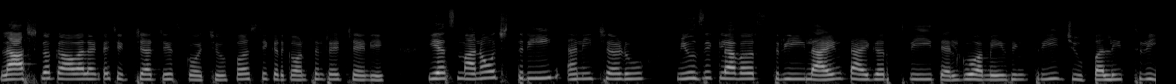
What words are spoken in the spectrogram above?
లాస్ట్లో కావాలంటే చిట్ చాట్ చేసుకోవచ్చు. ఫస్ట్ ఇక్కడ కాన్సన్ట్రేట్ చేయండి. ఎస్ మనోజ్ త్రీ అని ఇచ్చాడు music lovers three lion tiger three Telugu amazing three Jupalli three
